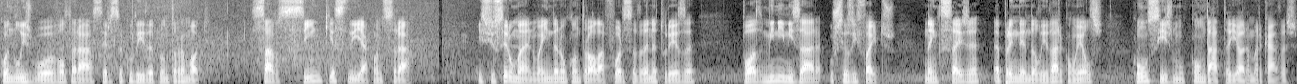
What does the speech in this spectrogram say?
quando Lisboa voltará a ser sacudida por um terremoto. Sabe-se sim que esse dia acontecerá. E se o ser humano ainda não controla a força da natureza, pode minimizar os seus efeitos, nem que seja aprendendo a lidar com eles com um sismo com data e hora marcadas.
